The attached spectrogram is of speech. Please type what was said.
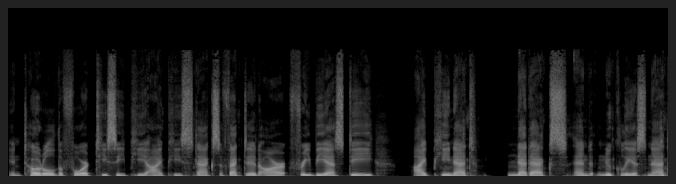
In total, the four TCP/IP stacks affected are FreeBSD, IPNet, NetX, and NucleusNet.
